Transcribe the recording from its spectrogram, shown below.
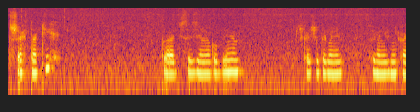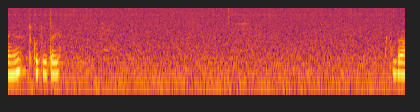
Trzech takich. Poradzi sobie z goblinem. Czekajcie, tego nie, tego nie wnika, nie? Tylko tutaj. Dobra.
